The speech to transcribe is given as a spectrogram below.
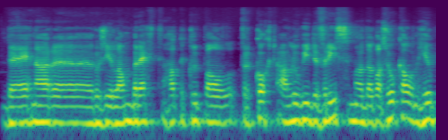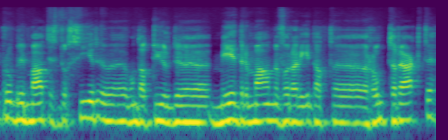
De eigenaar uh, Roger Lambrecht had de club al verkocht aan Louis de Vries, maar dat was ook al een heel problematisch dossier, uh, want dat duurde meerdere maanden voordat dat uh, rondraakte.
